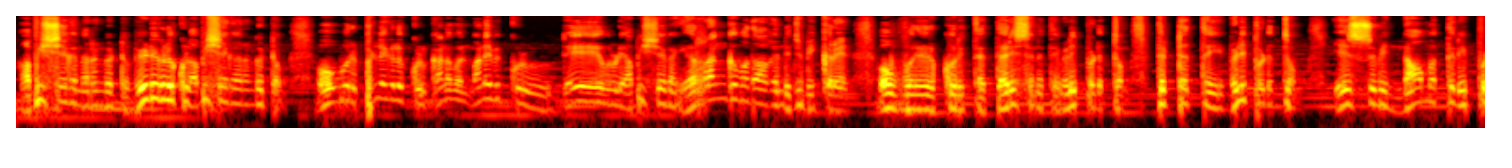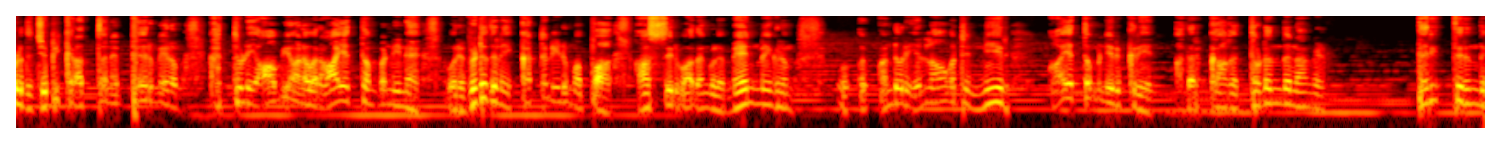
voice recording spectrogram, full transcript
அபிஷேகம் இறங்கட்டும் வீடுகளுக்குள் அபிஷேகம் இறங்கட்டும். ஒவ்வொரு பிள்ளைகளுக்கும் கணவன் மனைவிக்குள் தேவனுடைய அபிஷேகம் இறங்குவதாக என்று ஜெபிக்கிறேன். ஒவ்வொரு குறித்த தரிசனத்தை வெளிப்படுத்தும் திட்டத்தை வெளிப்படுத்தும். இயேசுவின் நாமத்தில் இப்பொழுது ஜெபிக்கிற அத்தனை பேர் மேலும் கத்துடைய ஆவியானவர் ஆயத்தம் பண்ணின ஒரு விடுதலை கட்டளிடும் அப்பா. ஆசீர்வாதங்களும் மேன்மைகளும் அன்று எல்லாவற்றையும் நீர் ஆயத்தம் பண்ணியிருக்கிறீர் அதற்காக தொடர்ந்து நாங்கள் தரித்திருந்து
